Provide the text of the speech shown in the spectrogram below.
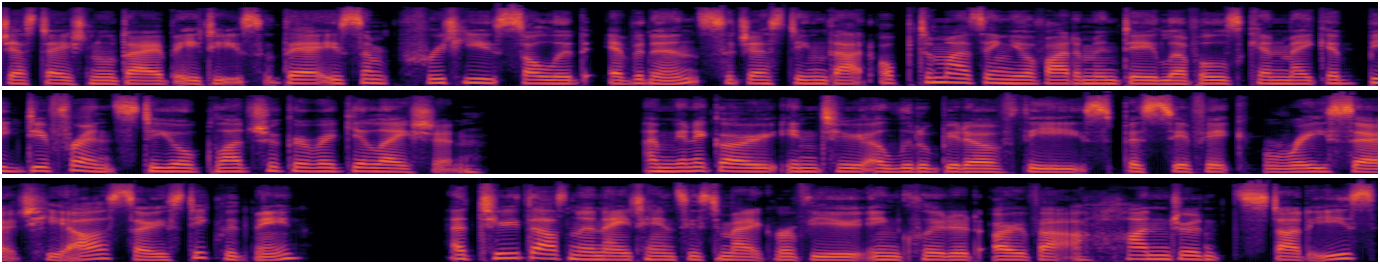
gestational diabetes. There is some pretty solid evidence suggesting that optimizing your vitamin D levels can make a big difference to your blood sugar regulation. I'm going to go into a little bit of the specific research here, so stick with me. A 2018 systematic review included over 100 studies,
